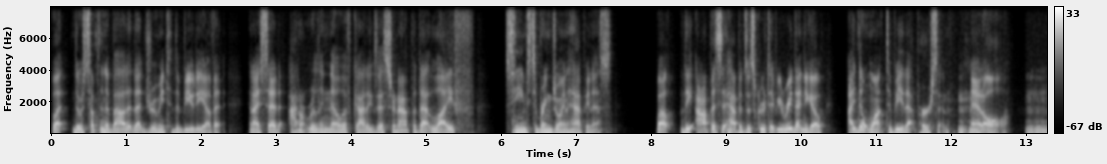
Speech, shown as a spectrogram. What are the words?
but there was something about it that drew me to the beauty of it. And I said, I don't really know if God exists or not, but that life seems to bring joy and happiness. Well, the opposite happens with Screwtape. You read that and you go, I don't want to be that person mm-hmm. at all. Mm-hmm.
